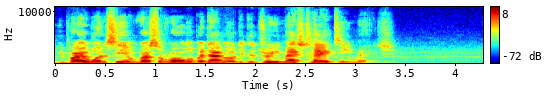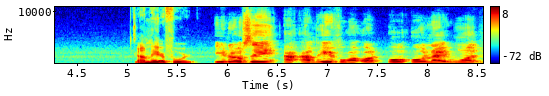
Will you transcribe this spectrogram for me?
You probably want to see him wrestle Roman, but now we're gonna get the Dream Match Tag Team match. I'm here for it. You know what I'm saying? I, I'm here for on, on on night one,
